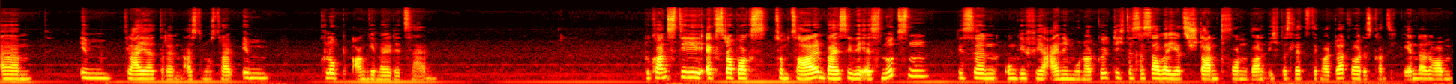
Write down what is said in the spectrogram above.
ähm, im Flyer drin. Also du musst halt im Club angemeldet sein. Du kannst die Extrabox zum Zahlen bei CWS nutzen. Die sind ungefähr einen Monat gültig. Das ist aber jetzt Stand von wann ich das letzte Mal dort war. Das kann sich geändert haben.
